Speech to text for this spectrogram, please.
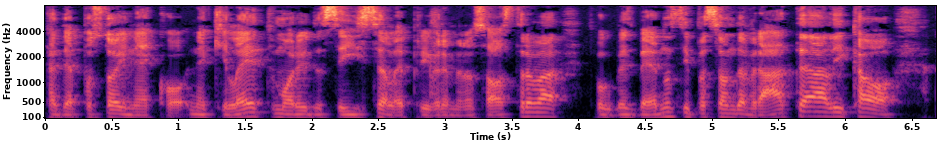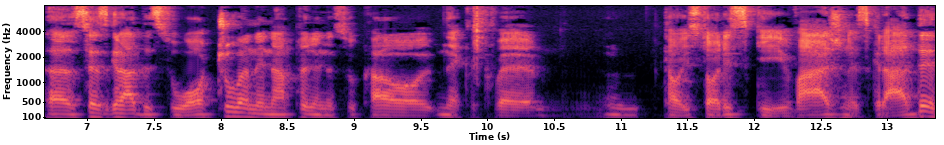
kada postoji neko, neki let, moraju da se isele privremeno sa ostrava zbog bezbednosti, pa se onda vrate, ali kao e, sve zgrade su očuvane, napravljene su kao nekakve kao istorijski važne zgrade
